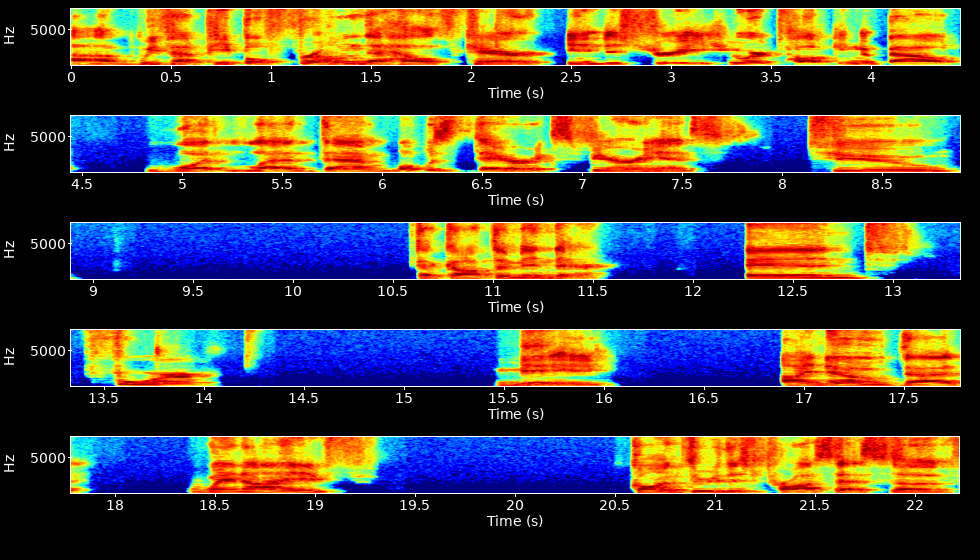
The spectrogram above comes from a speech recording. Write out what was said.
Uh, we've had people from the healthcare industry who are talking about what led them, what was their experience to that got them in there. And for me, I know that when I've gone through this process of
